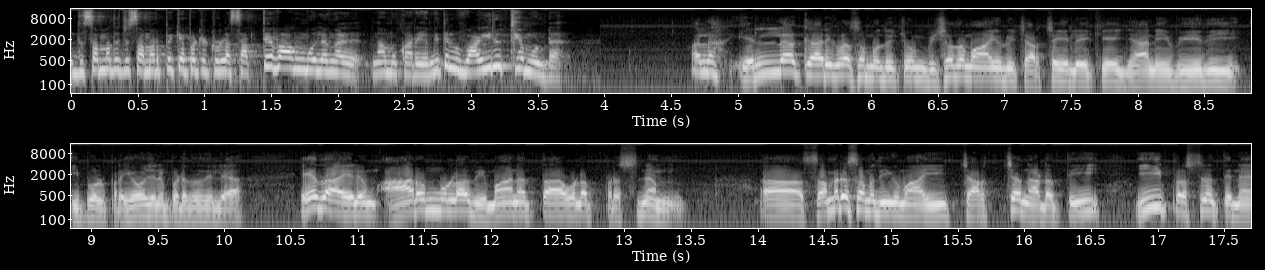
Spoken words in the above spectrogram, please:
ഇത് സംബന്ധിച്ച് സമർപ്പിക്കപ്പെട്ടിട്ടുള്ള സത്യവാങ്മൂലങ്ങൾ നമുക്കറിയാം. ഇതിൽ വൈരുദ്ധ്യമുണ്ട്. അല്ല എല്ലാ കാര്യങ്ങളെ സംബന്ധിച്ചും വിശദമായൊരു ചർച്ചയിലേക്ക് ഞാൻ ഈ വീതി ഇപ്പോൾ പ്രയോജനപ്പെടുത്തുന്നില്ല. ഏതായാലും ആറന്മുള വിമാനത്താവള പ്രശ്നം സമരസമിതിയുമായി ചർച്ച നടത്തി ഈ പ്രശ്നത്തിന്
